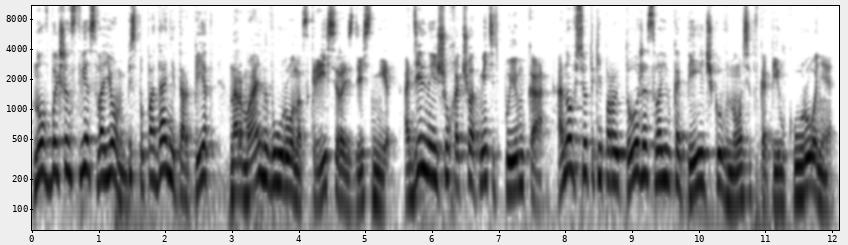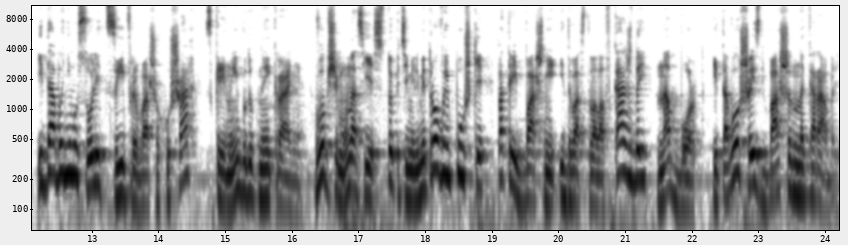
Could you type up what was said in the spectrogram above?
Но в большинстве своем, без попаданий торпед, нормального урона с крейсера здесь нет. Отдельно еще хочу отметить ПМК. Оно все-таки порой тоже свою копеечку вносит в копилку урония. И дабы не мусолить цифры в ваших ушах, скрины будут на экране. В общем, у нас есть 105 миллиметровые пушки, по 3 башни и 2 ствола в каждой на борт. Итого 6 башен на корабль.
